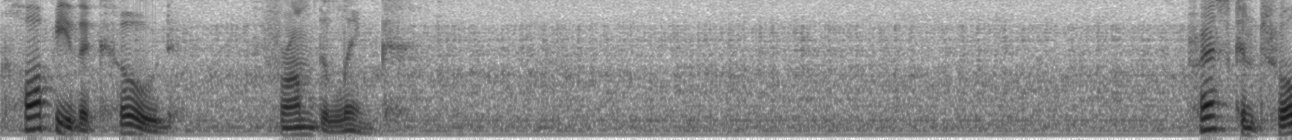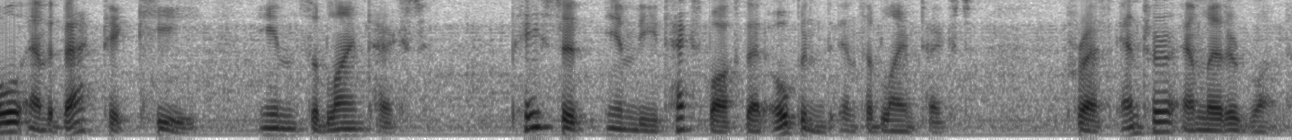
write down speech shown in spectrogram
Copy the code from the link. Press Ctrl and the backtick key in Sublime Text. Paste it in the text box that opened in Sublime Text. Press Enter and let it run.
